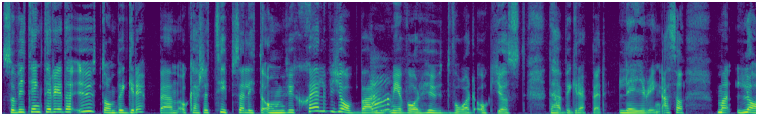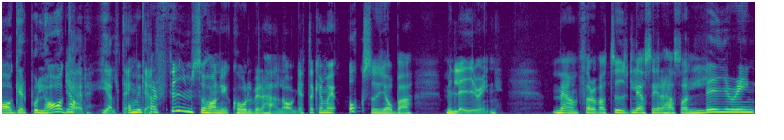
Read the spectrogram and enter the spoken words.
Så vi tänkte reda ut de begreppen och kanske tipsa lite om hur vi själv jobbar Ah. med vår hudvård och just det här begreppet layering. Alltså man, lager på lager helt Och med enkelt. parfym så har ni ju koll vid det här laget. Där kan man ju också jobba med layering. Men för att vara tydliga så är det här så layering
